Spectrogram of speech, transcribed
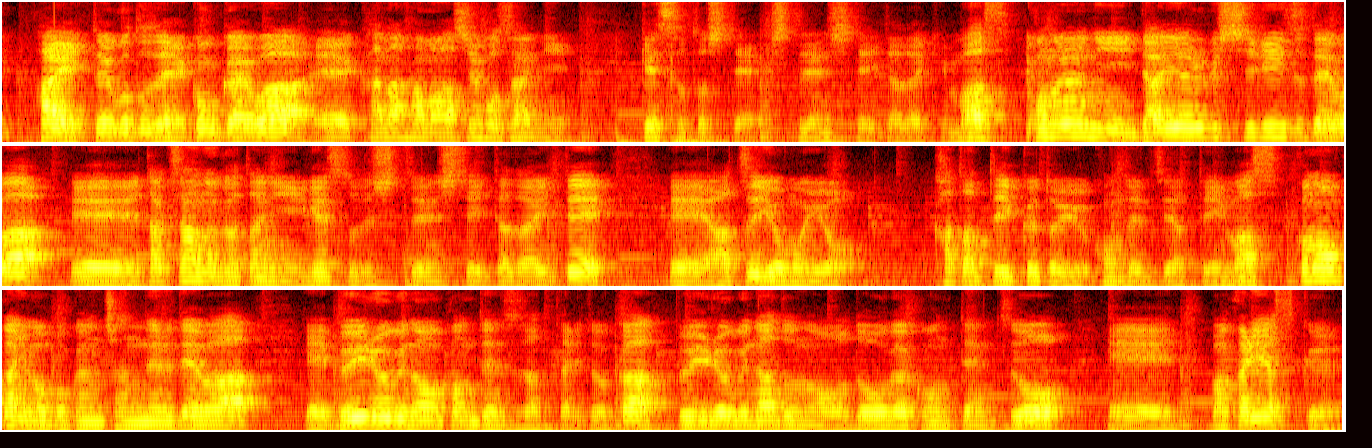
はいということで今回は、えー金浜志保さんにゲストとして出演していただきます。このようにダイアログシリーズでは、えーたくさんの方にゲストで出演していただいて、えー熱い思いを語っていくというコンテンツやっています。この他にも僕のチャンネルでは、えー Vlog のコンテンツだったりとか Vlog などの動画コンテンツを、えー分かりやすく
